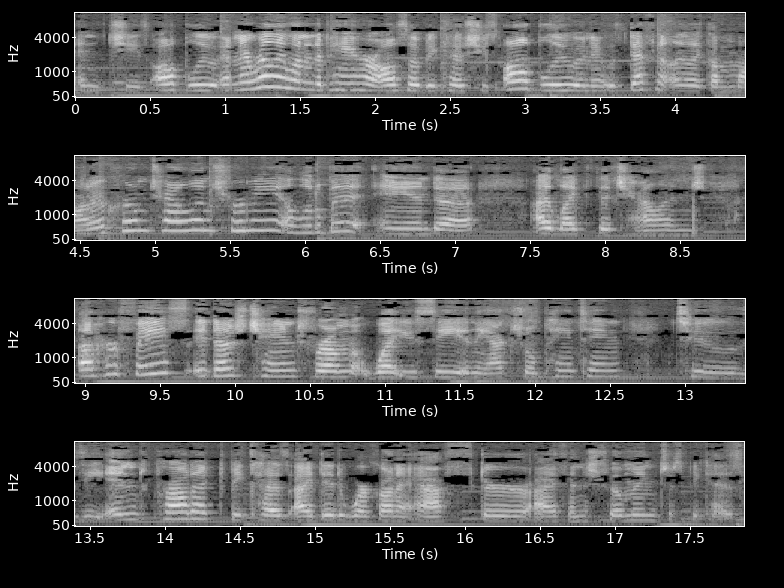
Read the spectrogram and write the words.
and she's all blue. And I really wanted to paint her also because she's all blue, and it was definitely like a monochrome challenge for me a little bit. And uh, I like the challenge. Uh, her face, it does change from what you see in the actual painting to the end product because I did work on it after I finished filming just because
